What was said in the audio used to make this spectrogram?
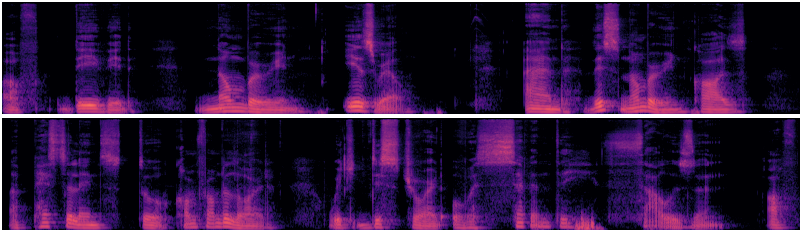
of David numbering Israel. And this numbering caused a pestilence to come from the Lord which destroyed over 70,000 of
